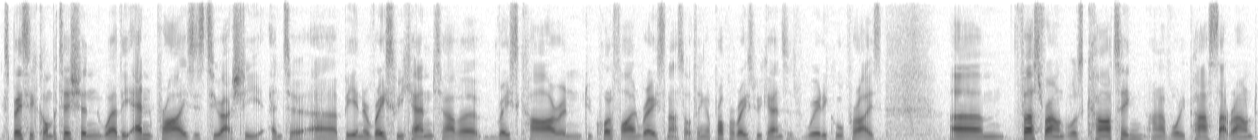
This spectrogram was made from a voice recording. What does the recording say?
it's basically a competition where the end prize is to actually enter, uh, be in a race weekend, to have a race car and do qualifying race and that sort of thing, a proper race weekend, so it's a really cool prize. Um, first round was karting, and I've already passed that round.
